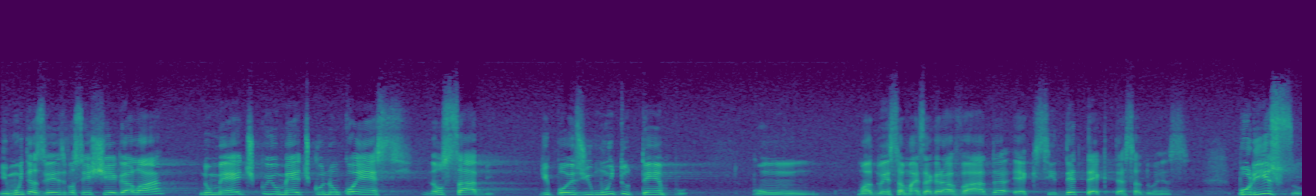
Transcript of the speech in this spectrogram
E muitas vezes você chega lá no médico e o médico não conhece, não sabe. Depois de muito tempo, com uma doença mais agravada, é que se detecta essa doença. Por isso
